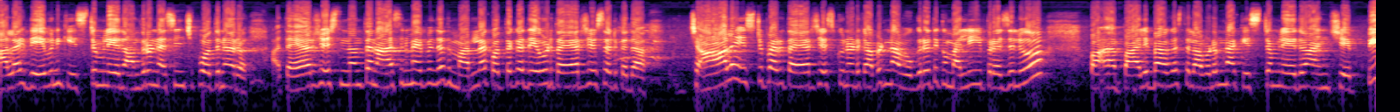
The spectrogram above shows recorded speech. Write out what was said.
అలాగే దేవునికి ఇష్టం లేదు. అందరూ నశించిపోతున్నారు. తయారు చేసిందంతా నాశనం అయిపోయింది. అది మరలా కొత్తగా దేవుడు తయారు చేశాడు కదా. చాలా ఇష్టపడి తయారు చేసుకున్నాడు కాబట్టి నా ఉగ్రతకు మళ్ళీ ఈ ప్రజలు పా పాలి అవ్వడం నాకు ఇష్టం లేదు అని చెప్పి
